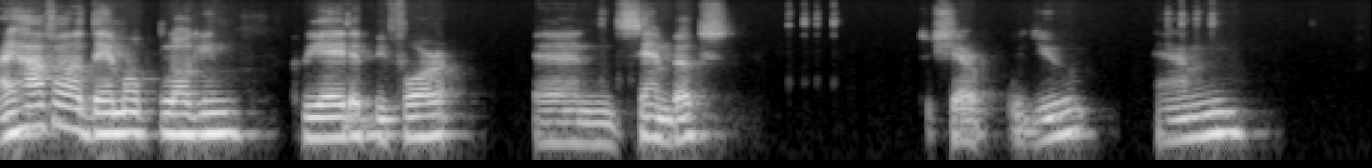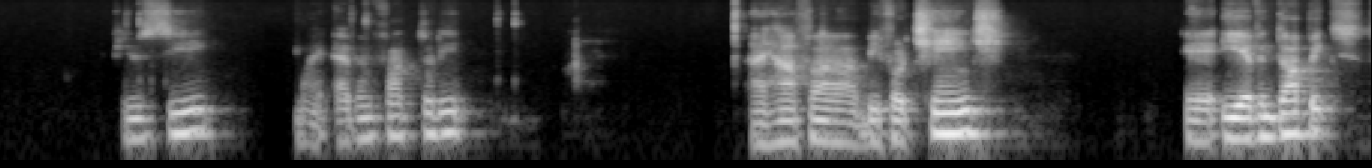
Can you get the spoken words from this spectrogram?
I have a demo plugin created before in Sandbox to share with you. And if you see my event factory, I have a before change uh, event topics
